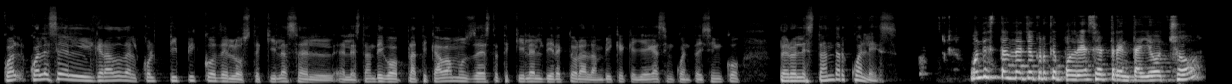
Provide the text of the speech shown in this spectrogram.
¿Cuál, es el grado de alcohol típico de los tequilas, el, el stand? Digo, platicábamos de este tequila, el directo del alambique, que llega a 55, pero el estándar, ¿cuál es? Un estándar yo creo que podría ser 38.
